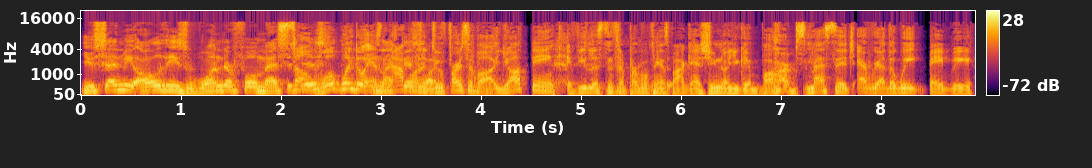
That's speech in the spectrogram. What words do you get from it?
you send me all of these wonderful messages. So what window is and like not going to one. do, first of all, y'all think if you listen to the Purple Pants podcast, you know you get Barb's message every other week, baby.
